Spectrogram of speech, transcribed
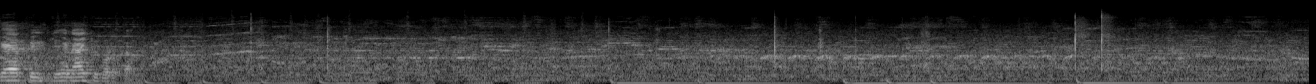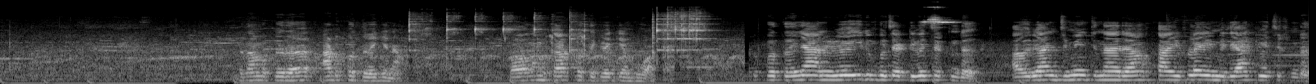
ഗ്യാപ്പിൽ ഇങ്ങനെ ആക്കി കൊടുക്കാം. നമുക്കിത് അടുപ്പത്ത് വെക്കണം. അപ്പോൾ നമുക്ക് അടുപ്പത്തേക്ക് വയ്ക്കാൻ പോവാം. അടുപ്പത്ത് ഞാനൊരു ഇരുമ്പ് ചട്ടി വെച്ചിട്ടുണ്ട്. അത് ഒരു അഞ്ച് മിനിറ്റ് നേരം ഹൈ ഫ്ലെയിമിൽ ആക്കി വെച്ചിട്ടുണ്ട്.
